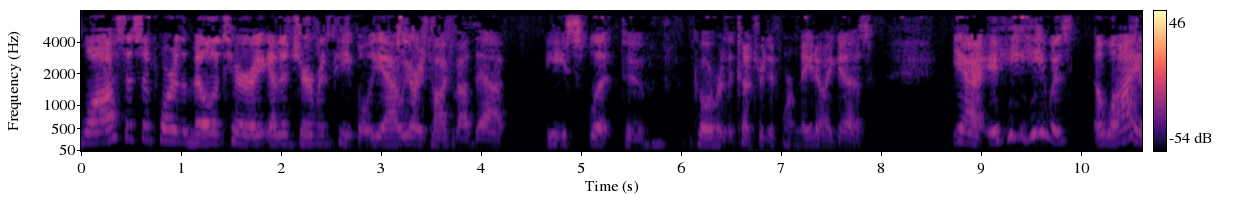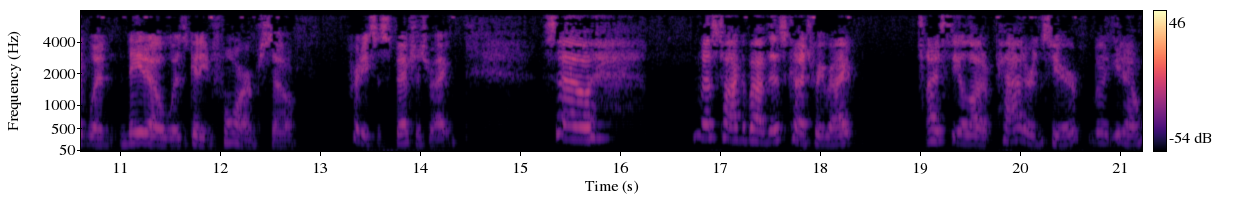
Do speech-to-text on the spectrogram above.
lost the support of the military and the German people. Yeah, we already talked about that. He split to go over to the country to form NATO, I guess. Yeah, he he was alive when NATO was getting formed, so pretty suspicious, right? So let's talk about this country, right? I see a lot of patterns here, but you know,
